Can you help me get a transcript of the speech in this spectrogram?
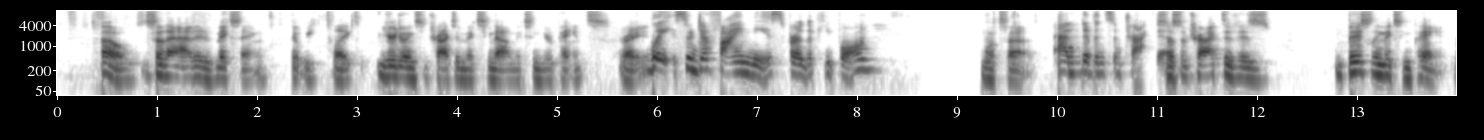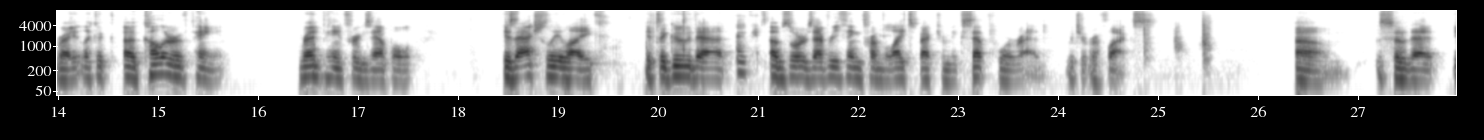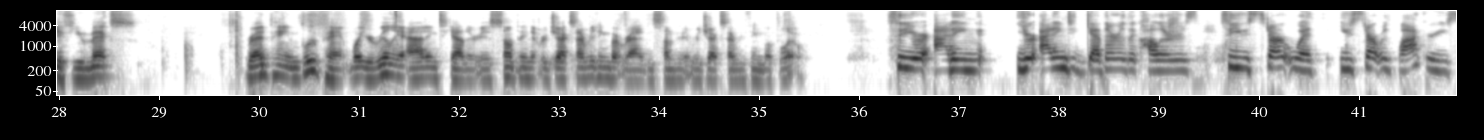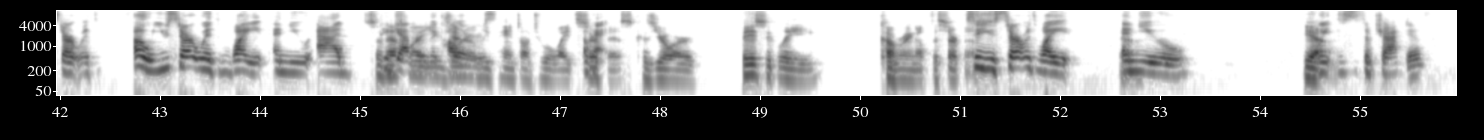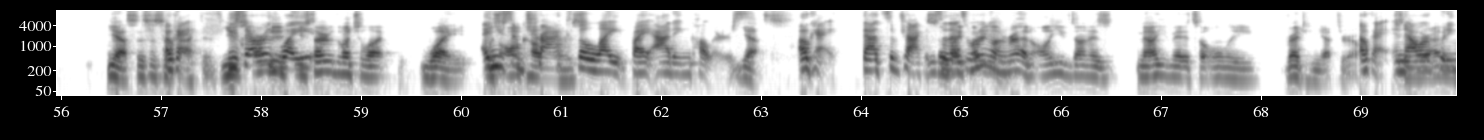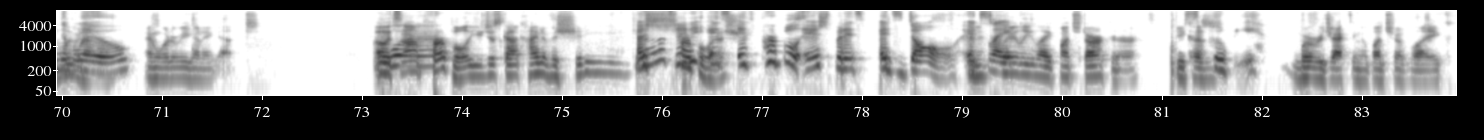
oh, so the additive mixing that we like. You're doing subtractive mixing now, mixing your paints, right? wait, so define these for the people. What's that? Additive and subtractive. So subtractive is basically mixing paint, right? Like a, a color of paint, red paint, for example, is actually like it's a goo that Okay. absorbs everything from the light spectrum except for red, which it reflects. Um, so that if you mix red paint and blue paint, what you're really adding together is something that rejects everything but red and something that rejects everything but blue. so you're adding you're adding together the colors. So you start with you start with black or you start with oh, you start with white and you add So that's Together why the you generally colors. paint onto a white surface because you're basically covering up the surface. so you start with white and you yeah. wait, this is subtractive. Yes, this is Okay. subtractive. You start with white- You started with a bunch of light, white, And you subtract colors. the light by adding colors. Yes. Okay. That's subtractive. So, So, by that's what we're putting on red, all you've done is now you've made it so only red can get through. Okay. And So now we're adding putting the blue blue. now. And what are we gonna get? Oh, it's not purple. You just got kind of a shitty. A yeah, that's shitty, it's it's purple-ish, but it's it's dull. It's, it's like clearly like much darker because poopy. we're rejecting a bunch of like,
